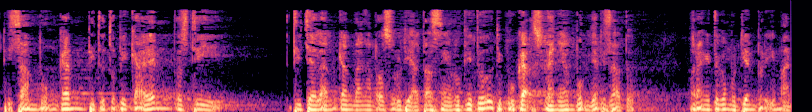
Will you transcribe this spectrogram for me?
disambungkan ditutupi kain terus di dijalankan tangan Rasul di atasnya. Begitu dibuka sudah nyambung jadi satu. Orang itu kemudian beriman.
